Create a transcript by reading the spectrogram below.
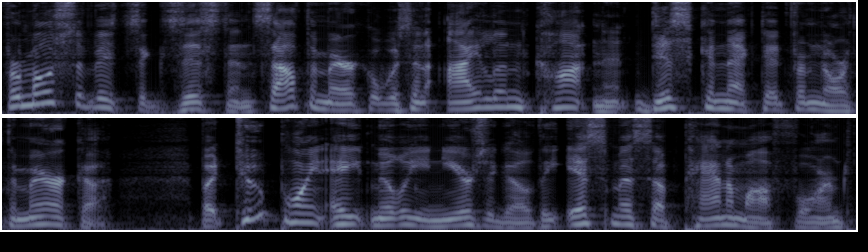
For most of its existence, South America was an island continent disconnected from North America. But 2.8 million years ago, the Isthmus of Panama formed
